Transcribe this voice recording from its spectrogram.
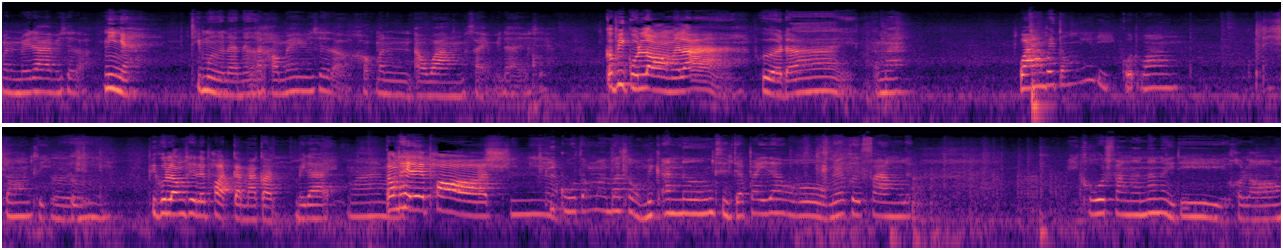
มันไม่ได้ไม่ใช่เหรอ นี่ไงที่มือนะเนแต่อะเขาไม่ไม่ใช่เหรอเขามันเอาวางใส่ไม่ได้ใช่ ก็พี่กูนลองไหมล่ะ เผื่อได้เอามาวางไปตรงนี้ดิ กดวาง กดที่ช้อนสิเออเออนี่พี่กูลองเทเลพอร์ตกลับมาก่อน ไม่ได้ ไม่ต้องเทเลพอร์ตที่นี่พี่กูต้องมาผสมอีกอันนึงถึงจะไปได้ โอ้โหแม่เคยฟังเลย พี่กูดฟังนั้นหน่อยดิ ขอร้อง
